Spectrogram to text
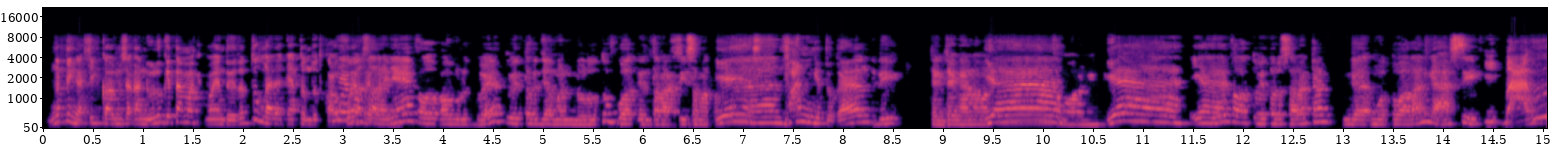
Ngerti gak sih kalau misalkan dulu kita ma- main Twitter tuh gak ada kayak tuntut kalau Iya gue masalahnya kalau kalau menurut gue Twitter zaman dulu tuh buat interaksi sama teman. Yes, fun gitu kan. Jadi ceng-cengan sama Ya. teman sama orang yang Ya, ya. Tapi kan kalau Twitter sekarang kan nggak mutualan nggak asik. Baru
